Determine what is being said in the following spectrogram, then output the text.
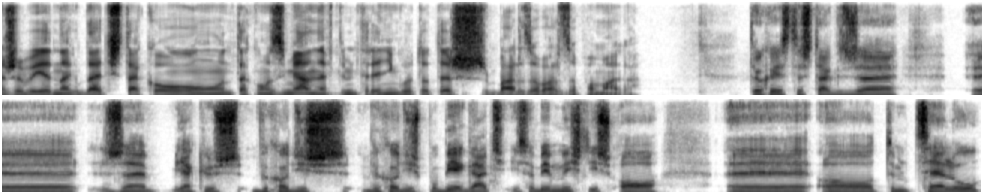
żeby jednak dać taką, taką zmianę w tym treningu, to też bardzo, bardzo pomaga. Trochę jest też tak, że, yy, że jak już wychodzisz, wychodzisz pobiegać i sobie myślisz o, o tym celu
